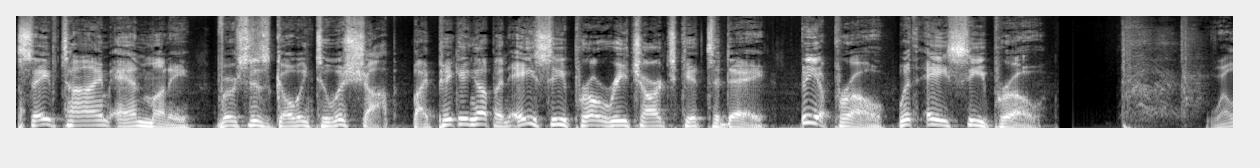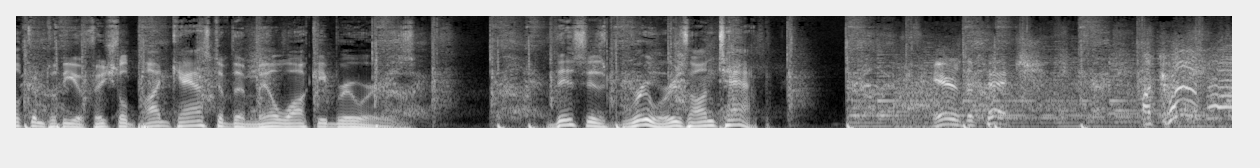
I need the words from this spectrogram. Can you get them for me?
Save time and money versus going to a shop by picking up an AC Pro Recharge Kit today. Be a pro with AC Pro. Welcome to the official podcast of the Milwaukee Brewers. This is Brewers on Tap. Here's the pitch. A curveball!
